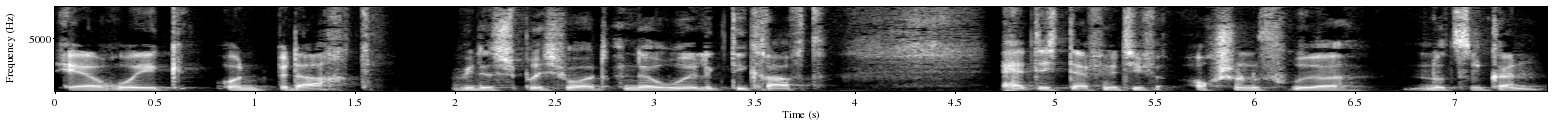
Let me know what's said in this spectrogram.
eher ruhig und bedacht. Wie das Sprichwort, in der Ruhe liegt die Kraft. Hätte ich definitiv auch schon früher nutzen können.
